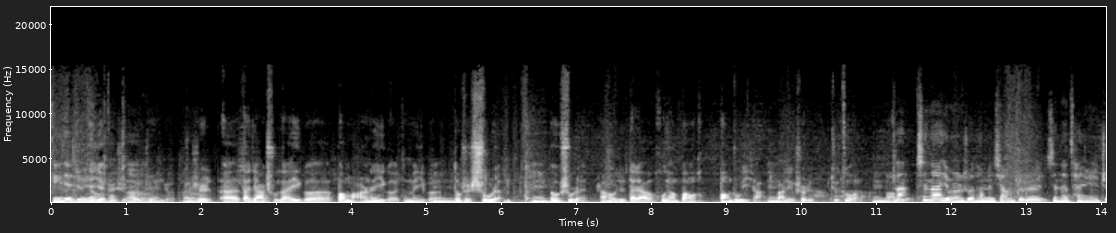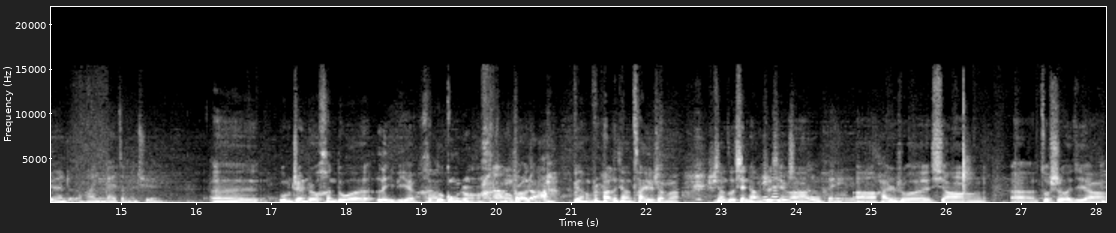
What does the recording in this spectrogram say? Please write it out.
第一届就有，第一届开始就有志愿者，就是呃，大家处在一个帮忙的一个这么一个，都是熟人，嗯，都是熟人。然后就大家互相帮帮助一下，就把这个事儿就就做了。嗯，那现在有人说他们想就是现在参与志愿者的话，应该怎么去？呃，我们志愿者有很多类别，很多工种，我不知道 不想不知道他想参与什么，是想做现场执行啊，都可以啊，还是说想。呃，做设计啊，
